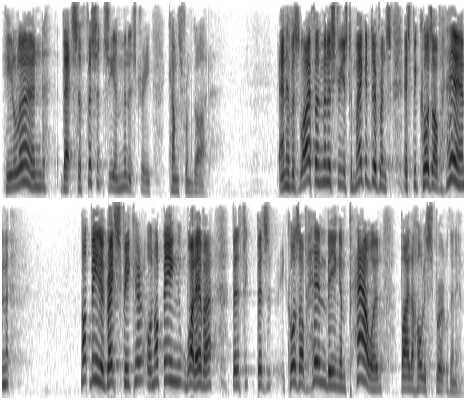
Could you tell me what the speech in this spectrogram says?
He learned that sufficiency in ministry comes from God. And if his life and ministry is to make a difference, it's because of him not being a great speaker or not being whatever, but it's because of him being empowered by the Holy Spirit within him.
